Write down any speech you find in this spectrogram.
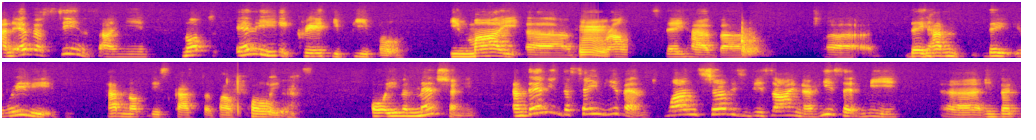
And ever since, I mean, not any creative people in my uh, mm. they have uh, uh, they haven't they really have not discussed about politics or even mentioned it. And then in the same event, one service designer, he said me uh, in the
